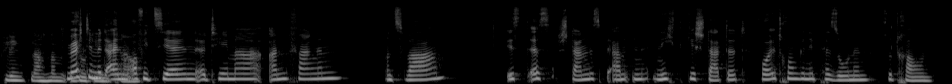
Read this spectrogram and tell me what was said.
Klingt nach einem Ich möchte mit einem Plan. offiziellen äh, Thema anfangen. Und zwar ist es Standesbeamten nicht gestattet, volltrunkene Personen zu trauen.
